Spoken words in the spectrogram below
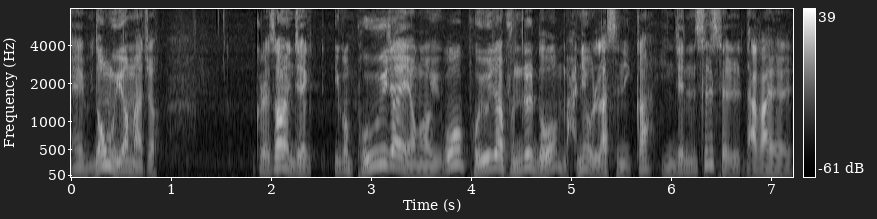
예, 너무 위험하죠. 그래서 이제 이건 보유자의 영역이고 보유자 분들도 많이 올랐으니까 이제는 슬슬 나갈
